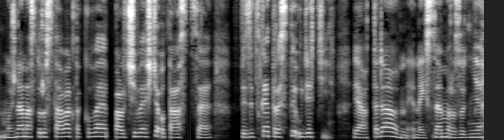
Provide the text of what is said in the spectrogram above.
možná nás to dostává k takové palčivé ještě otázce fyzické tresty u dětí. Já teda nejsem rozhodně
